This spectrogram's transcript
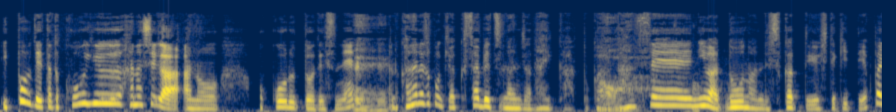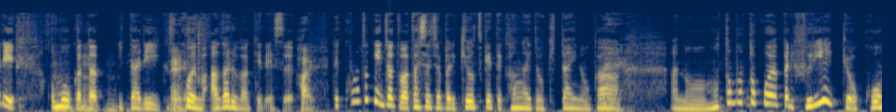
一方で、ただこういう話があの起こるとですね、ええ、あの必ずこう逆差別なんじゃないかとか男性にはどうなんですかっていう指摘ってやっぱり思う方いたり、声も上がるわけです、でこの時にちょっと私たちやっぱり気をつけて考えておきたいのが、あの、もともとこうやっぱり不利益を被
